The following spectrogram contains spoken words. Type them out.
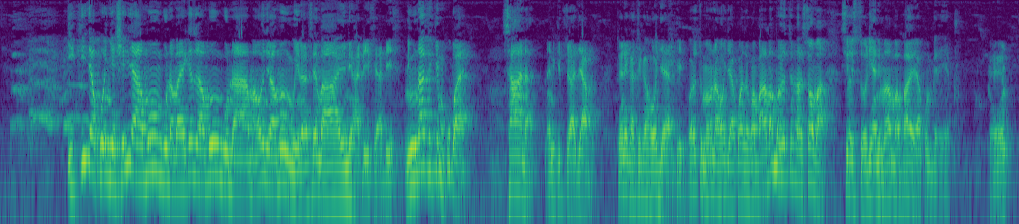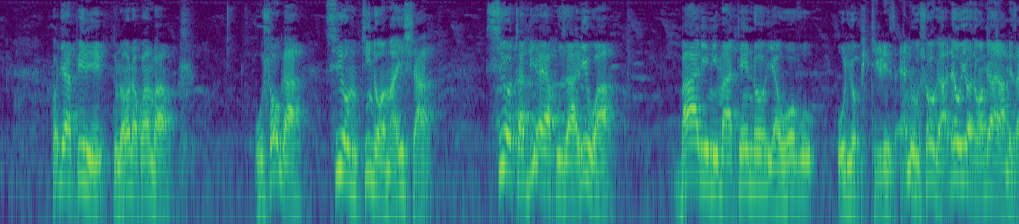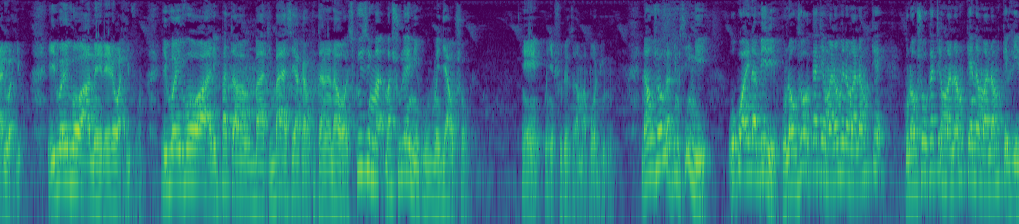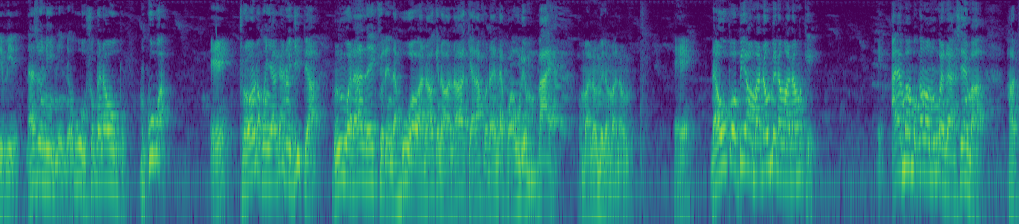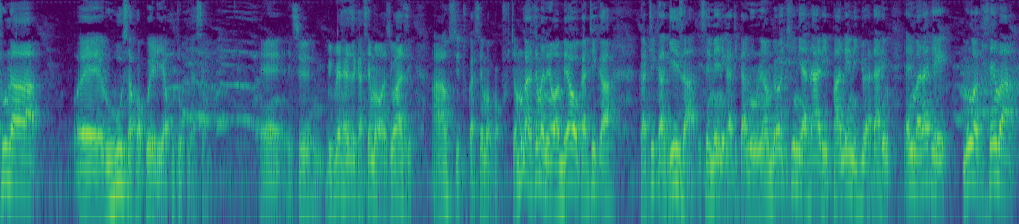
Ikija kwenye sheria ya Mungu na maelekezo ya Mungu na maonyo ya Mungu inasema hii ni hadithi hadithi. Ni unafiki mkubwa eh? Sana na ni kitu cha ajabu. Tuende katika hoja ya pili. Kwa hiyo tumeona hoja ya kwanza kwamba mambo yote tunayosoma sio historia ni mambo ambayo yako mbele yetu. Okay. Hoja ya pili tunaona kwamba ushoga sio mtindo wa maisha, sio tabia ya kuzaliwa bali ni matendo ya uovu uliopitiliza. Yaani ushoga leo hiyo atakwambia amezaliwa hivyo. Hivyo hivyo amelelewa hivyo. Hivyo hivyo alipata bahati mbaya si akakutana nao. Siku hizi ma, mashuleni kumejaa ushoga. Eh, kwenye shule za maboarding. Na ushoga kimsingi huko aina mbili. Kuna ushoga kati ya mwanaume na mwanamke, kuna ushoga kati ya mwanamke na mwanamke vile vile. Nazo ni huo ushoga nao upo. Mkubwa. Eh, tunaona kwenye agano jipya Mungu anaanza actually na huwa wanawake na wanawake alafu anaenda kwa ule mbaya wa mwanaume na mwanaume. Eh, na upo pia wa mwanaume na mwanamke. Eh, haya mambo kama Mungu anasema hatuna e, ruhusa kwa kweli ya kutokuyasema. Eh, isi, Biblia haiwezi kasema waziwazi alafu sisi tukasema kwa kuficha. Mungu anasema niwaambiao katika katika giza isemeni katika nuru. Niwaambiao chini ya dari pandeni juu ya dari. Yaani maana yake Mungu akisema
